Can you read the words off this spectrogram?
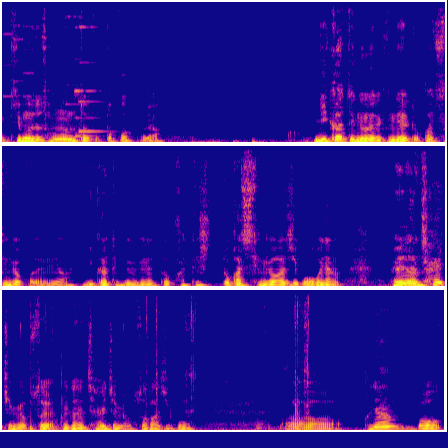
기본적으로 성능도 똑같고요. nib 같은 경우에도 굉장히 똑같이 생겼거든요. nib 같은 경우 그냥 똑같이 똑같이 생겨가지고 그냥 별다른 차이점이 없어요. 별다른 차이점이 없어가지고 어 그냥 뭐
